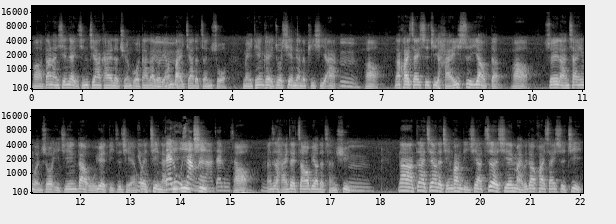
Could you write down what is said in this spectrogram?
啊、当然现在已经加开了，全国大概有两百家的诊所，嗯、每天可以做限量的 PCR，嗯，啊、哦，那快筛试剂还是要等啊、哦，虽然蔡英文说已经到五月底之前会进来一亿剂，在路上，啊、哦，嗯、但是还在招标的程序，嗯。那在这样的情况底下，这些买不到快筛试剂，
